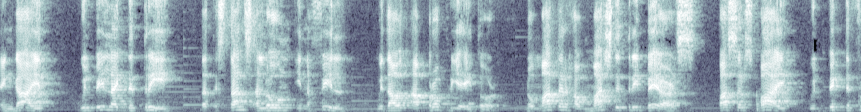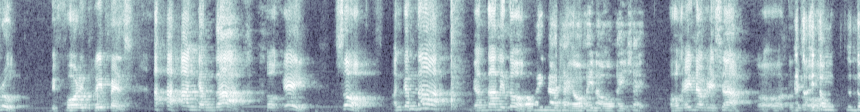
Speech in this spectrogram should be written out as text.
and guide will be like the tree that stands alone in a field without a proprietor. No matter how much the tree bears, passers-by will pick the fruit before it ripens. Ang ganda! Okay. So, ang ganda. Ganda nito. Okay na siya. eh. Okay na okay siya eh. Okay na okay siya. Oo, totoo. Ito, itong, ito,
